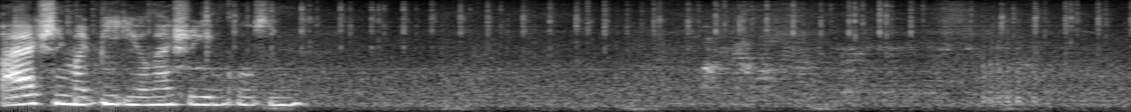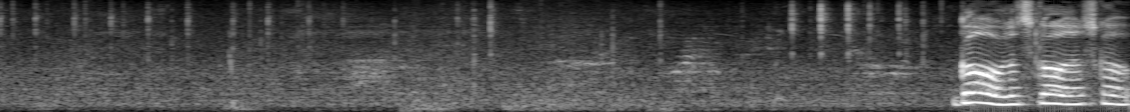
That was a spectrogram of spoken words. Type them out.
I actually might beat you. I'm actually getting close. And... Go, let's go, let's go.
